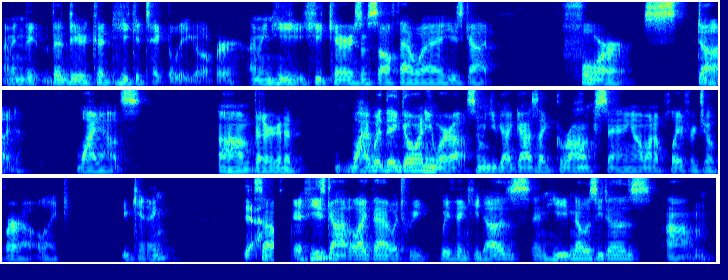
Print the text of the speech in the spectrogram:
I mean, the, the dude could, he could take the league over. I mean, he, he carries himself that way. He's got four stud wideouts um, that are going to, why would they go anywhere else? I mean, you got guys like Gronk saying, I want to play for Joe Burrow. Like, you kidding? Yeah. So if he's got it like that, which we we think he does, and he knows he does, um,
